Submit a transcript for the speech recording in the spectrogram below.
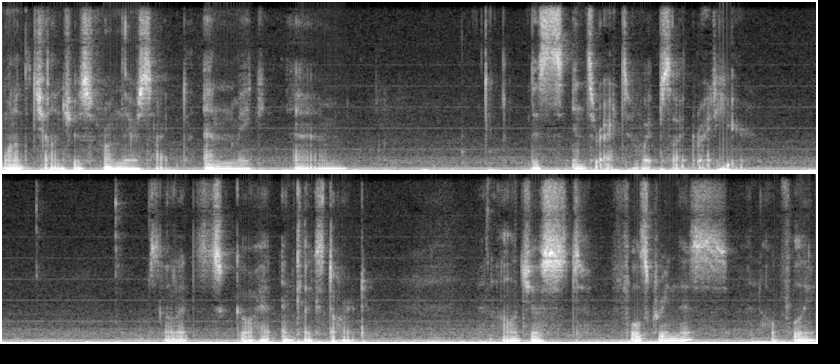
one of the challenges from their site and make um, this interactive website right here. So let's go ahead and click start. And I'll just full screen this and hopefully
